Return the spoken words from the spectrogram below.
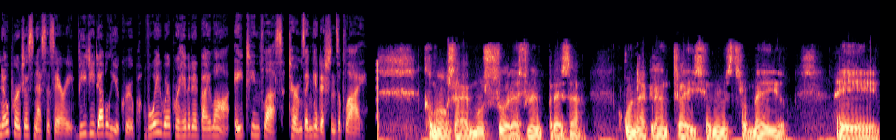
No purchase necessary. VGW Group. Void where prohibited by law. 18 plus. Terms and conditions apply. Como sabemos, Sura es una empresa con una gran tradición en nuestro medio. Eh,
